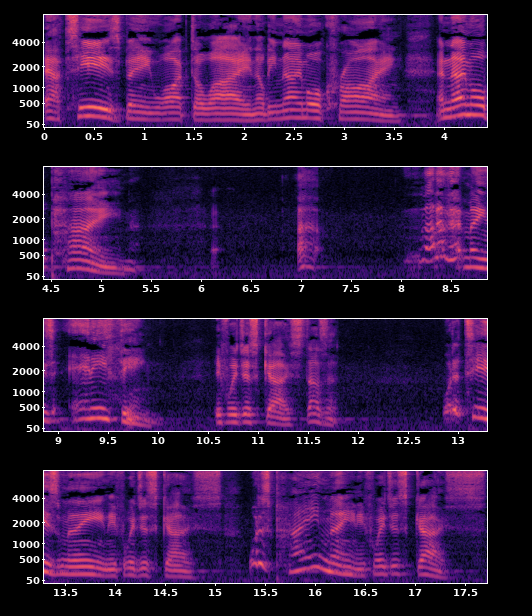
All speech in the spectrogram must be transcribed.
our tears being wiped away, and there'll be no more crying and no more pain. Uh, none of that means anything if we're just ghosts, does it? What do tears mean if we're just ghosts? What does pain mean if we're just ghosts?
